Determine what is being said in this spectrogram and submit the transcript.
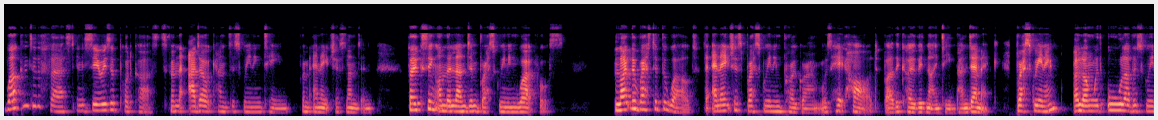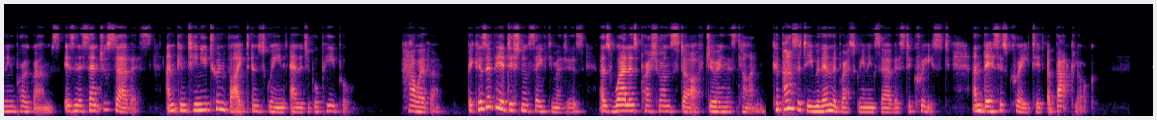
Welcome to the first in a series of podcasts from the adult cancer screening team from NHS London, focusing on the London breast screening workforce. Like the rest of the world, the NHS breast screening programme was hit hard by the COVID 19 pandemic. Breast screening, along with all other screening programmes, is an essential service and continued to invite and screen eligible people. However, because of the additional safety measures, as well as pressure on staff during this time, capacity within the breast screening service decreased, and this has created a backlog.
